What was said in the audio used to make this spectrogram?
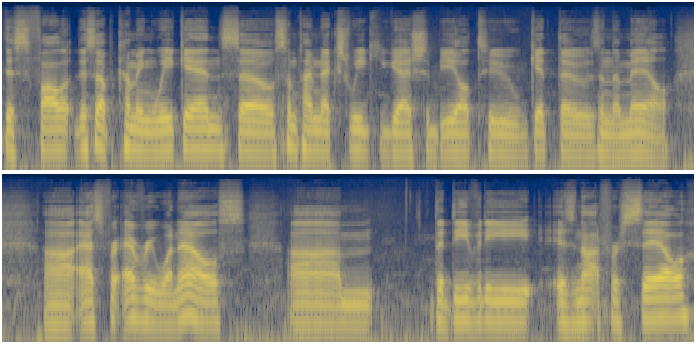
this follow this upcoming weekend. So sometime next week, you guys should be able to get those in the mail. Uh, as for everyone else, um, the DVD is not for sale,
